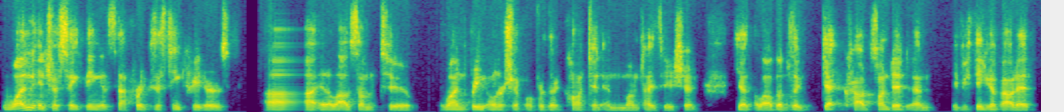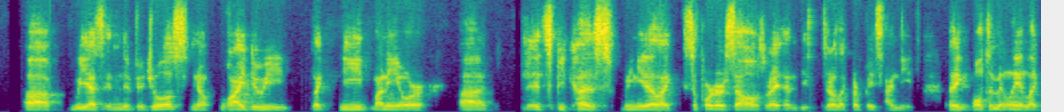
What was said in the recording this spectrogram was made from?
one interesting thing is that for existing creators, uh, it allows them to one bring ownership over their content and monetization, yet allow them to get crowdfunded. And if you think about it, uh, we as individuals, you know, why do we like need money or uh, it's because we need to like support ourselves, right? And these are like our baseline needs. I think ultimately, like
